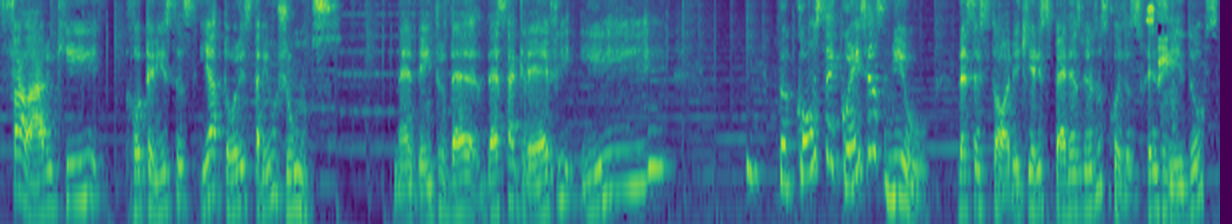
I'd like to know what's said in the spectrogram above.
falaram que roteiristas e atores estariam juntos, né, dentro de, dessa greve e consequências mil dessa história, e que eles pedem as mesmas coisas, resíduos Sim.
